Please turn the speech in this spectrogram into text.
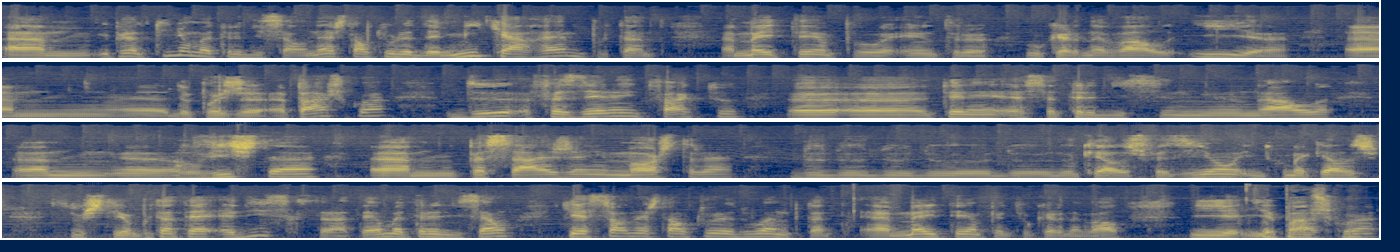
Um, e portanto tinha uma tradição nesta altura da mi-carême, portanto a meio tempo entre o Carnaval e a um, depois a Páscoa, de fazerem de facto uh, uh, terem essa tradicional um, uh, revista, um, passagem, mostra do, do, do, do, do, que elas faziam e de como é que elas se vestiam. Portanto, é, é disso que se trata. É uma tradição que é só nesta altura do ano. Portanto, é meio tempo entre o Carnaval e, e a Páscoa.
